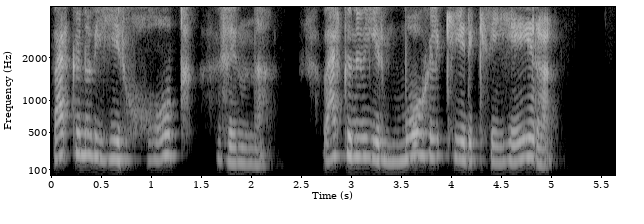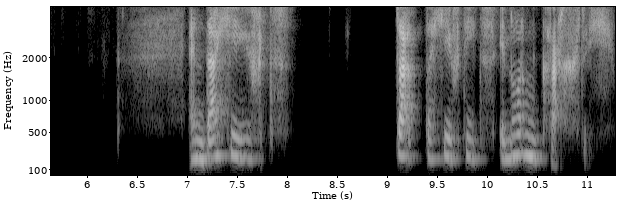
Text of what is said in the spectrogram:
Waar kunnen we hier hoop vinden? Waar kunnen we hier mogelijkheden creëren? En dat geeft, dat, dat geeft iets enorm krachtig.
